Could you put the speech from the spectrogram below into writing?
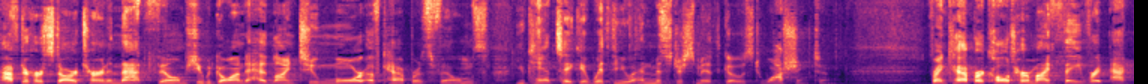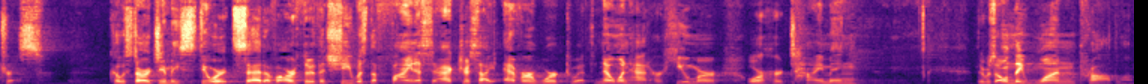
After her star turn in that film, she would go on to headline two more of Capra's films You Can't Take It With You and Mr. Smith Goes to Washington. Frank Capra called her my favorite actress. Co star Jimmy Stewart said of Arthur that she was the finest actress I ever worked with. No one had her humor or her timing. There was only one problem.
